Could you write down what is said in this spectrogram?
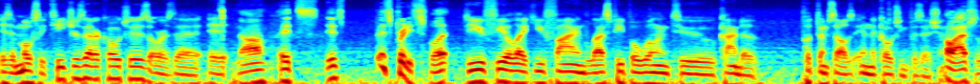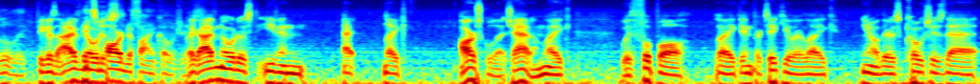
is it mostly teachers that are coaches, or is that it? no, it's it's it's pretty split. Do you feel like you find less people willing to kind of put themselves in the coaching position? Oh, absolutely. because I've It's noticed hard to find coaches. Like I've noticed even at like our school at Chatham, like with football, like in particular, like you know, there's coaches that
